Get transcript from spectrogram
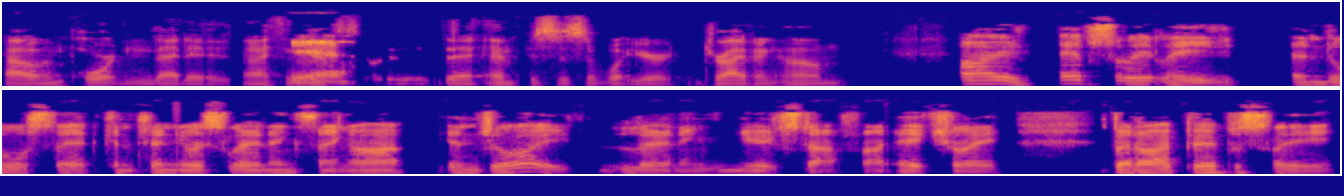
how important that is. And I think yeah. that's sort of the emphasis of what you're driving home. I absolutely endorse that continuous learning thing. I enjoy learning new stuff, uh, actually, but I purposely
